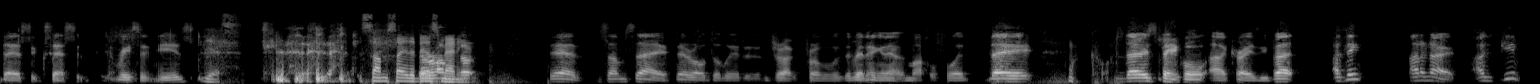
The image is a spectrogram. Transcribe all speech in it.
their success in recent years. Yes. Some say the best all- Manning. Yeah, some say they're all deluded and drunk. Probably they've been hanging out with Michael Floyd. They Oh, those people are crazy. But I think I don't know. I give.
